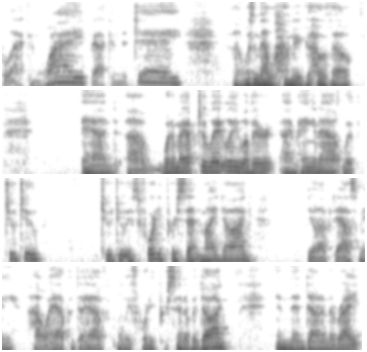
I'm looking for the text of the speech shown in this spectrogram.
black and white, back in the day. Uh, wasn't that long ago, though. And uh, what am I up to lately? Well, there I'm hanging out with Tutu Tutu is 40% my dog. You'll have to ask me how I happen to have only 40% of a dog. And then down in the right,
